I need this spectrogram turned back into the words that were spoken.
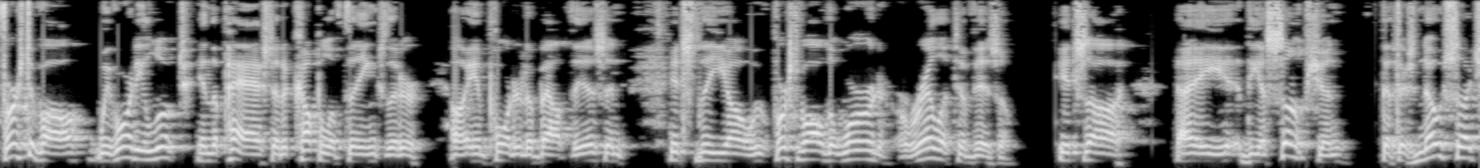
First of all, we've already looked in the past at a couple of things that are uh, important about this, and it's the uh, first of all the word relativism. It's uh, a the assumption that there's no such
